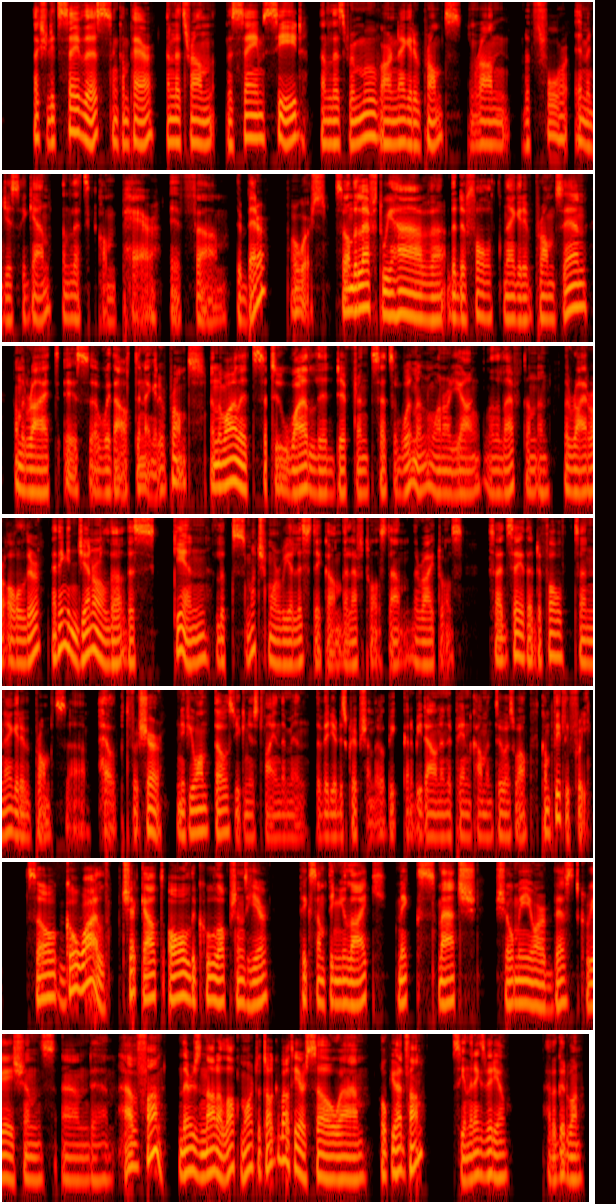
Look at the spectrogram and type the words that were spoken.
Actually, let's save this and compare. And let's run the same seed. And let's remove our negative prompts and run the four images again. And let's compare if um, they're better or worse. So on the left, we have uh, the default negative prompts in. On the right is uh, without the negative prompts. And while it's two wildly different sets of women, one are young on the left and, and the right are older, I think in general the, the skin looks much more realistic on the left ones than the right ones. So I'd say the default uh, negative prompts uh, helped for sure. And if you want those, you can just find them in the video description. They'll be going to be down in the pinned comment too as well. Completely free. So go wild. Check out all the cool options here. pick something you like, mix, match, show me your best creations, and um, have fun. There's not a lot more to talk about here, so um, hope you had fun. See you in the next video. Have a good one.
